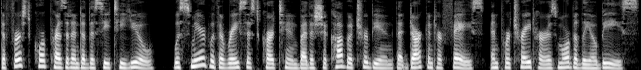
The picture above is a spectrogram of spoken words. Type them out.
the first core president of the CTU, was smeared with a racist cartoon by the Chicago Tribune that darkened her face and portrayed her as morbidly obese.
